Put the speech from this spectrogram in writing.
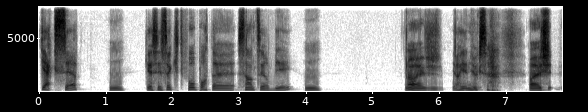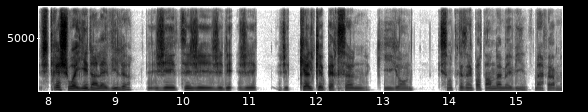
qui accepte mmh. que c'est ça qu'il te faut pour te sentir bien. Mmh. Ouais, Il n'y a rien de mieux que ça. Ouais, je suis très choyé dans la vie. là. J'ai quelques personnes qui, ont, qui sont très importantes dans ma vie. Ma femme,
